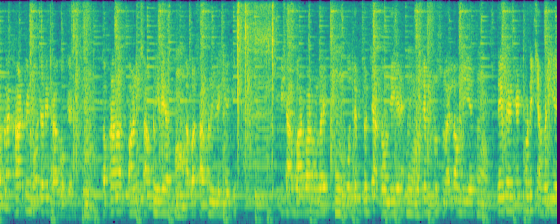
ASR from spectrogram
ਆਪਣਾ ਖਾਣ ਪੀਣ ਬਹੁਤ ਜ਼ਿਆਦਾ ਖਰਾਬ ਹੋ ਗਿਆ। ਹੂੰ। ਆਪਣਾ ਪਾਣੀ ਸਾਫ਼ ਨਹੀਂ ਰਿਹਾ ਹੂੰ। ਹਵਾ ਸਾਫ਼ ਨਹੀਂ ਰਹੀ ਹੈਗੀ। ਪਿਸ਼ਾਬ ਬਾਰ-ਬਾਰ ਹੁੰਦਾ ਹੈ। ਉਹਦੇ ਵਿੱਚੋਂ ਝੱਗ ਆਉਂਦੀ ਹੈ। ਉਹਦੇ ਵਿੱਚੋਂ ਸਮੈਲ ਆਉਂਦੀ ਹੈ। ਤੇ ਫਿਰ ਜਿਹੜੀ ਥੋੜੀ ਚਮੜੀ ਹੈ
